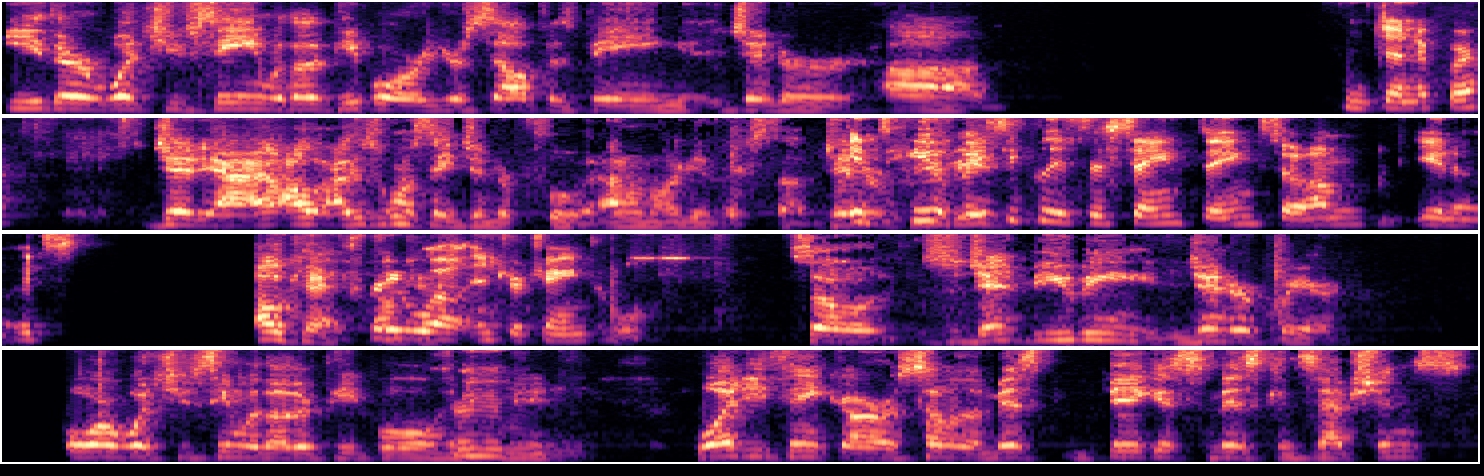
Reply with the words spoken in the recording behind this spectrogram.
either what you've seen with other people or yourself as being gender um genderqueer gender I, I just want to say gender fluid i don't know i get mixed up gender it's being- basically it's the same thing so i'm you know it's okay pretty okay. well interchangeable So, so gen- you being genderqueer, or what you've seen with other people in the Mhm. community, what do you think are some of the mis- biggest misconceptions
